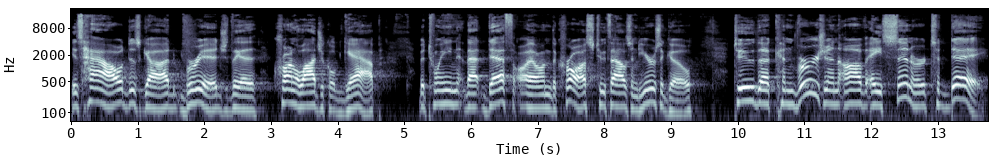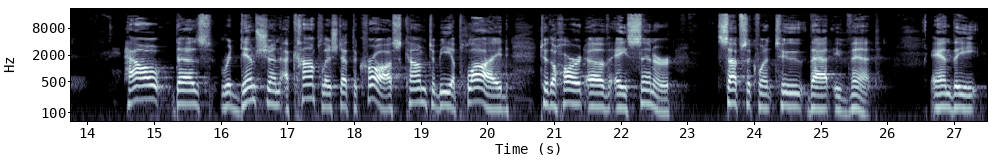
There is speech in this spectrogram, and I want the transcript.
is how does God bridge the chronological gap between that death on the cross 2,000 years ago to the conversion of a sinner today. How does redemption accomplished at the cross come to be applied to the heart of a sinner subsequent to that event? And the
